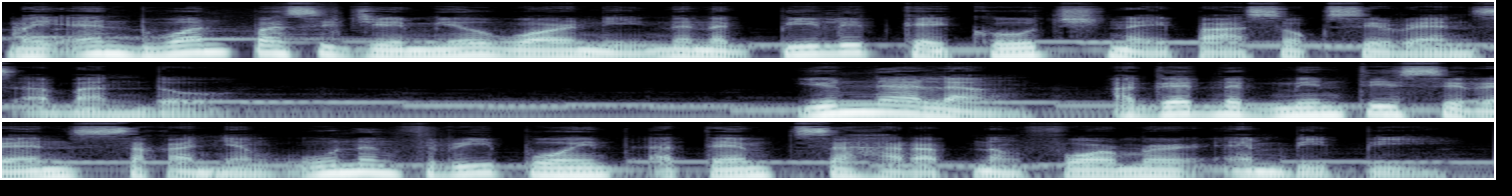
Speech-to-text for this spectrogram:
May end one pa si Jamil Warney na nagpilit kay coach na ipasok si Renz Abando. Yun na lang, agad nagminti si Renz sa kanyang unang 3-point attempt sa harap ng former MVP.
